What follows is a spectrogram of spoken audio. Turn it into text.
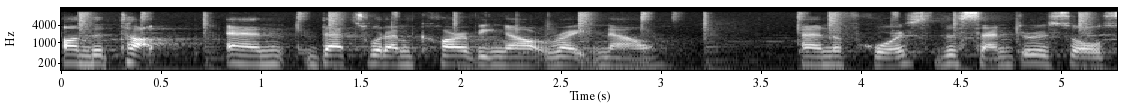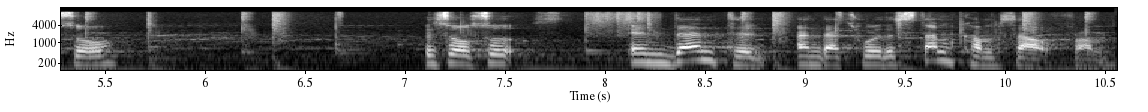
on the top and that's what I'm carving out right now. And of course the center is also, is also indented and that's where the stem comes out from.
